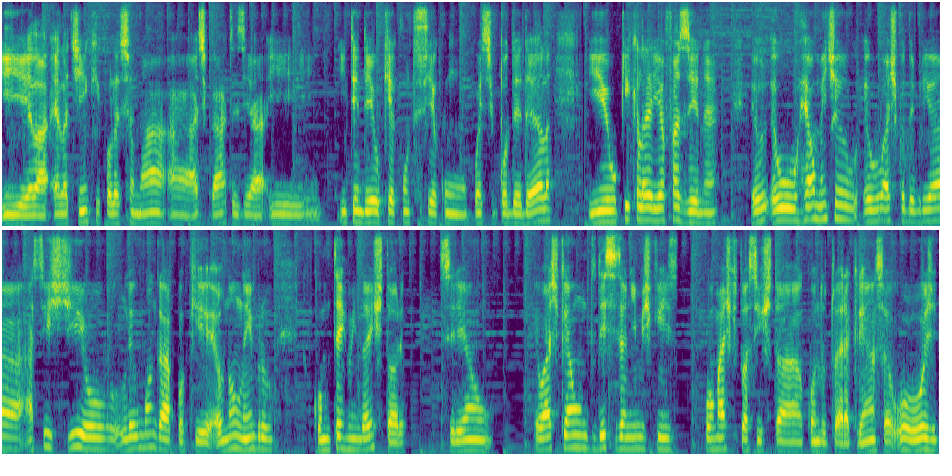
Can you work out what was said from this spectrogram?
e ela, ela tinha que colecionar a- as cartas e, a- e entender o que acontecia com, com esse poder dela e o que, que ela iria fazer, né? Eu, eu realmente eu, eu acho que eu deveria assistir ou ler o mangá, porque eu não lembro como termina a história. Seria um, eu acho que é um desses animes que, por mais que tu assista quando tu era criança ou hoje,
